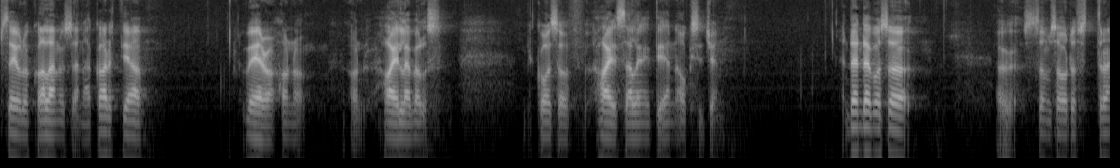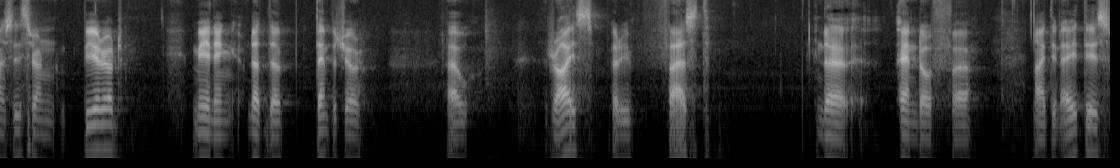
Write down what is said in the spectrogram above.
Pseudocalanus and Acartia, were on, on high levels because of high salinity and oxygen. And then there was a, a, some sort of transition period, meaning that the temperature uh, rise very fast in the end of uh, 1980s.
